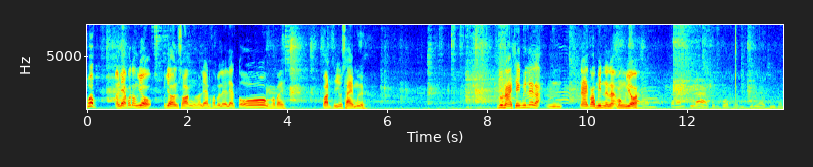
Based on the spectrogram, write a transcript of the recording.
ปุ๊บอันแรกก็ต้องเลี้ยวเลี้ยวอันสองแลนเขาไปเลยแลนตรงเข้าไป วัดสีอยู่ใส่มืออยู่หน้าเชียงบินเลยล่ะหน้ากองบินนั่นแหละมองเลี้ยวอะสนามกีฬาสมโพธิเป็นกีฬาทีกัน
